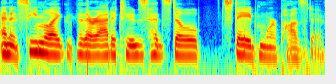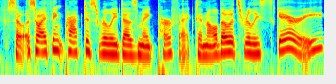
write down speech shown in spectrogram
and it seemed like their attitudes had still stayed more positive. So, so I think practice really does make perfect. And although it's really scary,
